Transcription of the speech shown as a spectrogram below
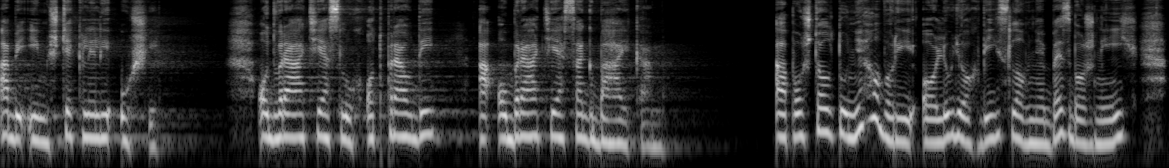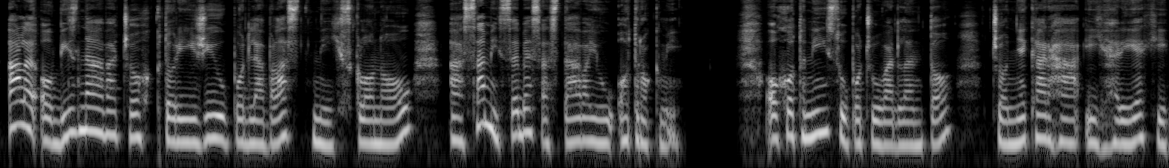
aby im šteklili uši. Odvrátia sluch od pravdy a obrátia sa k bájkam. Apoštol tu nehovorí o ľuďoch výslovne bezbožných, ale o vyznávačoch, ktorí žijú podľa vlastných sklonov a sami sebe sa stávajú otrokmi. Ochotní sú počúvať len to, čo nekarhá ich hriechy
